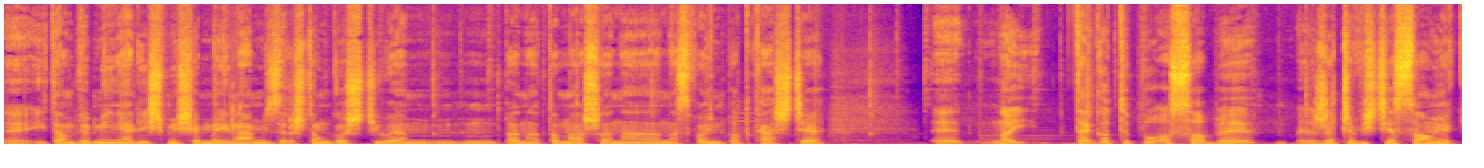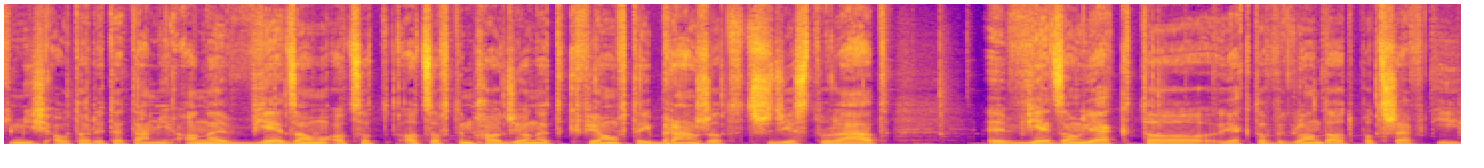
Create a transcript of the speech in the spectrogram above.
y, i tam wymienialiśmy się mailami. Zresztą gościłem mm, pana Tomasza na, na swoim podcaście. Y, no i tego typu osoby rzeczywiście są jakimiś autorytetami. One wiedzą, o co, o co w tym chodzi, one tkwią w tej branży od 30 lat, y, wiedzą, jak to, jak to wygląda od podszewki.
